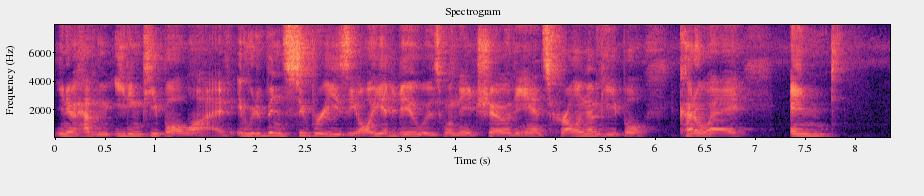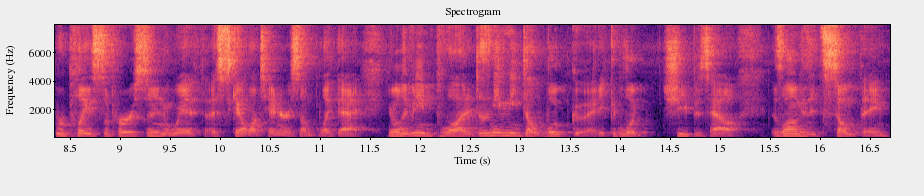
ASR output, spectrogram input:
You know, have them eating people alive. It would have been super easy. All you had to do was when they'd show the ants crawling on people, cut away, and replace the person with a skeleton or something like that. You don't even need blood. It doesn't even need to look good. It could look cheap as hell as long as it's something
